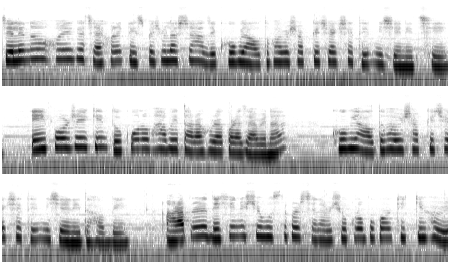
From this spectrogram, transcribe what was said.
চেলে নেওয়া হয়ে গেছে, এখন একটা স্পেশালার সাহায্যে খুবই আলতোভাবে সব কিছু একসাথে মিশিয়ে নিচ্ছি। এই পর্যায়ে কিন্তু কোনোভাবেই তাড়াহুড়া করা যাবে না, খুবই আলতোভাবে সব কিছু একসাথে মিশিয়ে নিতে হবে। আর আপনারা দেখেই নিশ্চয়ই বুঝতে পারছেন আমি শুকনো উপকরণ ঠিক কীভাবে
